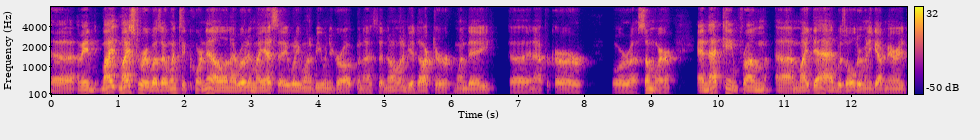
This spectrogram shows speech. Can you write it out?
uh, I mean, my my story was I went to Cornell and I wrote in my essay, "What do you want to be when you grow up?" And I said, "No, I want to be a doctor one day uh, in Africa or or uh, somewhere." And that came from uh, my dad was older when he got married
